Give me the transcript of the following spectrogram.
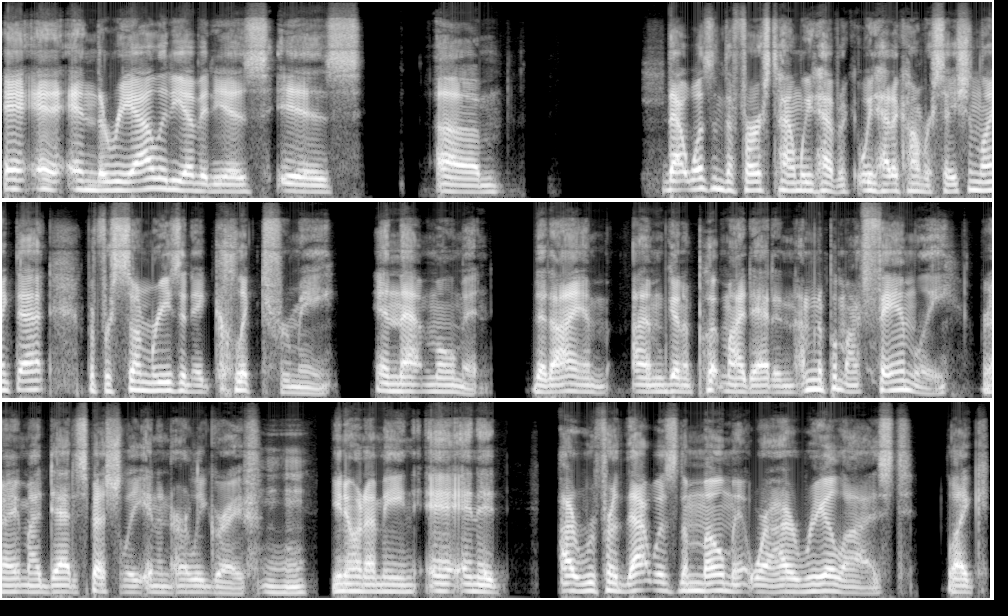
And, and, and the reality of it is, is, um, that wasn't the first time we'd have a, we'd had a conversation like that, but for some reason it clicked for me in that moment that I am I'm gonna put my dad and I'm gonna put my family right my dad especially in an early grave Mhm. you know what I mean and, and it I for that was the moment where I realized like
